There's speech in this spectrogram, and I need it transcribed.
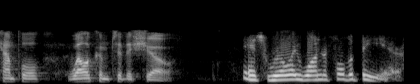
Temple, welcome to the show. It's really wonderful to be here.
